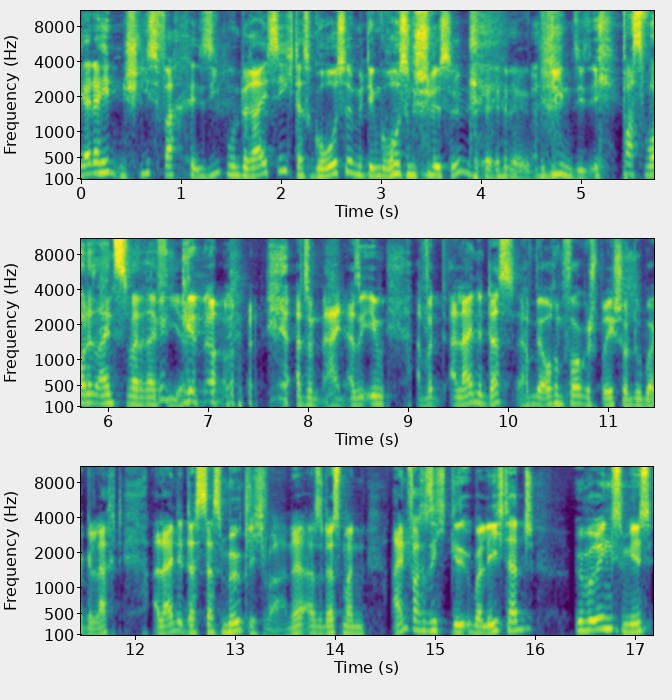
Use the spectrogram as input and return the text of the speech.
Ja, da hinten Schließfach 37, das große mit dem großen Schlüssel. Äh, bedienen Sie sich. Passwort ist 1, 2, 3, 4. Genau. Also nein, also eben, aber alleine das haben wir auch im Vorgespräch schon drüber gelacht. Alleine, dass das möglich war, ne? Also, dass man einfach sich überlegt hat, übrigens, mir ist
